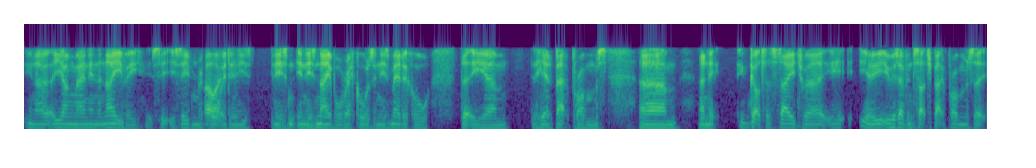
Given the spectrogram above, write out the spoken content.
you know a young man in the navy. It's it's even oh, reported oh, in his in his in his naval records in his medical that he um that he had back problems um and it got to the stage where he, you know he was having such back problems that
